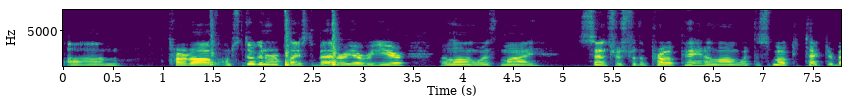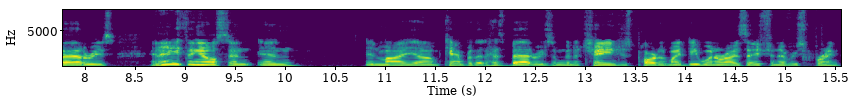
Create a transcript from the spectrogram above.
Um, turn it off. I'm still going to replace the battery every year along with my sensors for the propane along with the smoke detector batteries and anything else in in in my um, camper that has batteries I'm going to change as part of my dewinterization every spring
